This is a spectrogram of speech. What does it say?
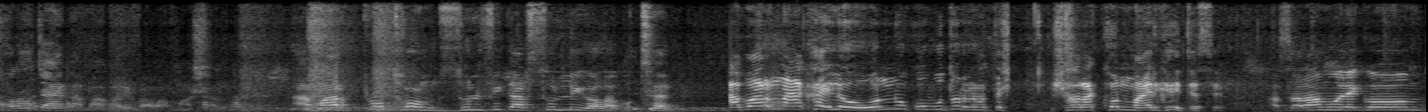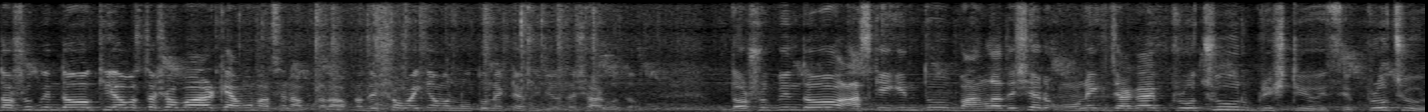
ধরা যায় না বাবারে বাবা মাশাআল্লাহ। আমার প্রথম জুলফিকার সুল্লি গলা বুঝছেন? আবার না খাইলেও অন্য কবুতরের হাতে সারাক্ষণ মায়ের খাইতেছে। আসসালামু আলাইকুম দর্শকবৃন্দ কি অবস্থা সবার? কেমন আছেন আপনারা? আপনাদের সবাইকে আমার নতুন একটা ভিডিওতে স্বাগতম। দর্শকবৃন্দ, আজকে কিন্তু বাংলাদেশের অনেক জায়গায় প্রচুর বৃষ্টি হয়েছে, প্রচুর।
